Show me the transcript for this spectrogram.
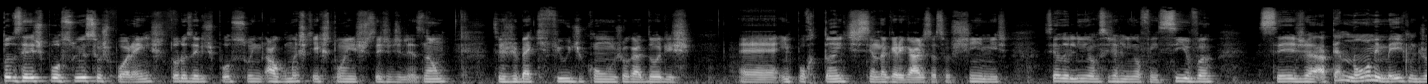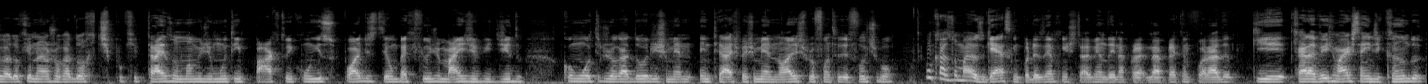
Todos eles possuem seus poréns, todos eles possuem algumas questões, seja de lesão, seja de backfield com jogadores é, importantes sendo agregados a seus times, sendo linha, seja linha ofensiva, seja até nome mesmo de jogador que não é um jogador que, tipo, que traz um nome de muito impacto e com isso pode ter um backfield mais dividido com outros jogadores, entre aspas, menores para o fantasy football. No caso do Miles Gaskin, por exemplo, que a gente está vendo aí na pré-temporada, que cada vez mais está indicando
